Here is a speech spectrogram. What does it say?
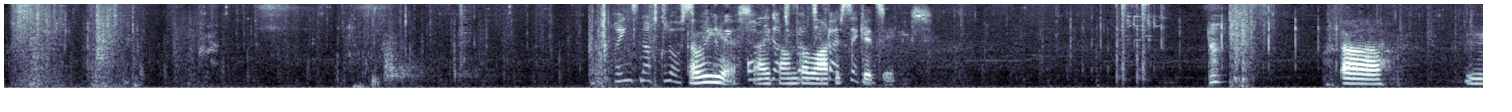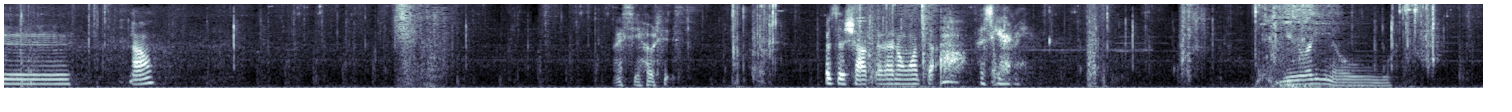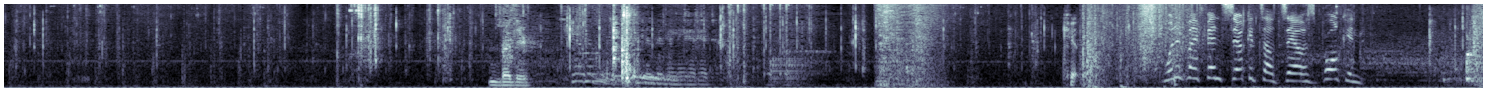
Ring's not close. Oh yes, I found a lot 45 of good things. uh, mm, no. I see how it is. It's a shotgun. I don't want that. Oh, that scared me. You already know. Brother. Kill. One of my fence circuits out there is broken.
